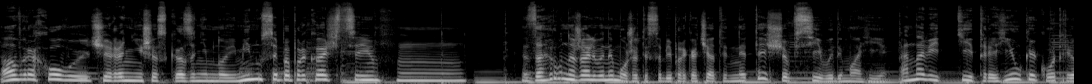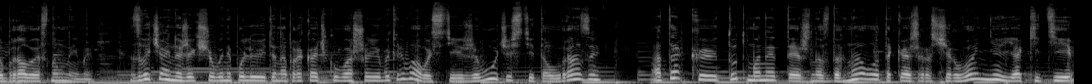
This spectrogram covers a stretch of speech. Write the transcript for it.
А враховуючи раніше сказані мною мінуси по прокачці. М- за гру, на жаль, ви не можете собі прокачати не те, що всі види магії, а навіть ті три гілки, котрі обрали основними. Звичайно ж, якщо ви не полюєте на прокачку вашої витривалості, живучості та урази. А так, е, тут мене теж наздогнало таке ж розчарування, як і ті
